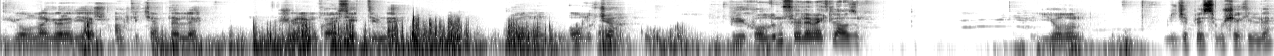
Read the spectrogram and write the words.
yoluna göre diğer antik kentlerle şöyle mukayese ettiğimde yolunun oldukça büyük olduğunu söylemek lazım. Yolun bir cephesi bu şekilde.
